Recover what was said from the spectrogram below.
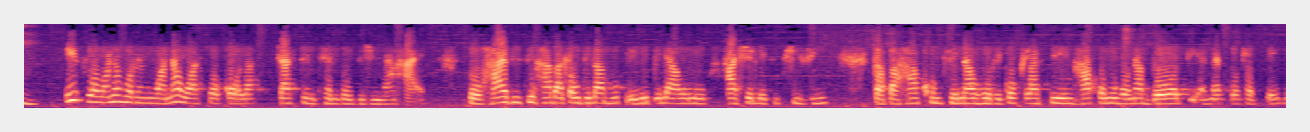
Mm. If wa bona hore ngwana wa sokola just in terms of vision ya high, so ha dutse ha batla o dula mo pele pele haholo ha shebetse tv kapa ha complaina hore ko classing ha kgone bona board and that sort of thing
